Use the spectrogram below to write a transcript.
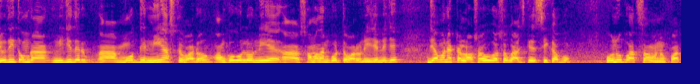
যদি তোমরা নিজেদের মধ্যে নিয়ে আসতে পারো, অঙ্কগুলো নিয়ে সমাধান করতে পারো নিজে নিজে। যেমন একটা লসাগু গসাগু আজকে শেখাবো, অনুপাত সমানুপাত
